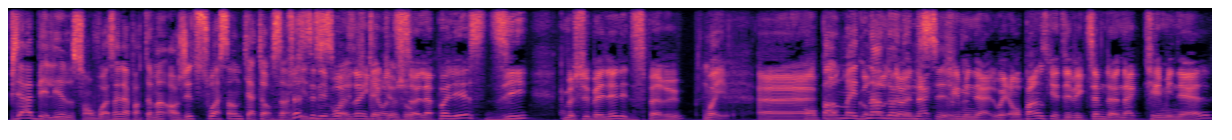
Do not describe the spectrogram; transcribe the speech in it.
Pierre Bellil, son voisin d'appartement âgé de 74 ans. Ça, c'est des voisins qui ont dit ça. La police dit que M. Bellil est disparu. Oui. Euh, On parle maintenant d'un acte criminel. Oui, on pense qu'il a été victime d'un acte criminel.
